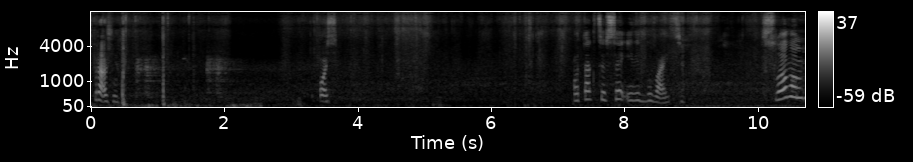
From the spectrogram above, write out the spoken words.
справжнього. Ось. Отак це все і відбувається. Словом,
